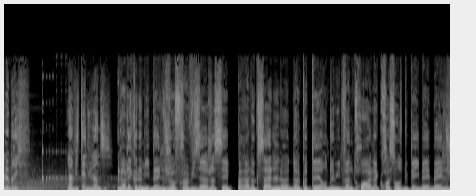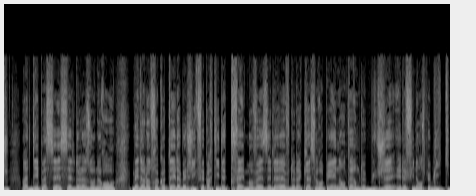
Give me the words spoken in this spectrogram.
Le brief l'invité du lundi. Alors l'économie belge offre un visage assez paradoxal. D'un côté, en 2023, la croissance du PIB belge a dépassé celle de la zone euro, mais d'un autre côté, la Belgique fait partie des très mauvais élèves de la classe européenne en termes de budget et de finances publiques,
